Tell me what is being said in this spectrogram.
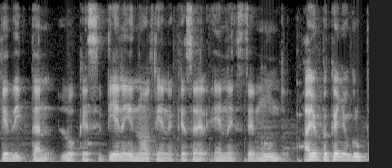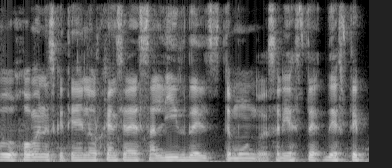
dictan lo que se tiene y no tiene que ser en este mundo. Hay un pequeño grupo de jóvenes que tienen la urgencia de salir de este mundo, de salir este, de este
